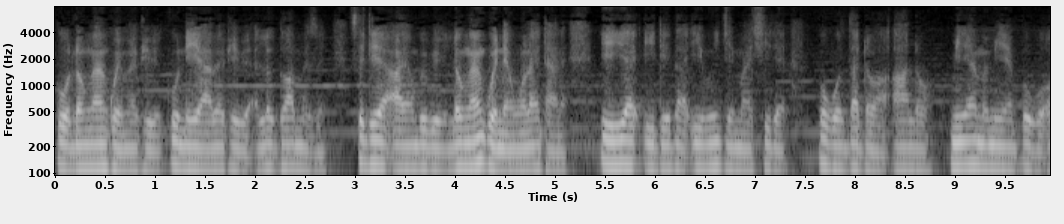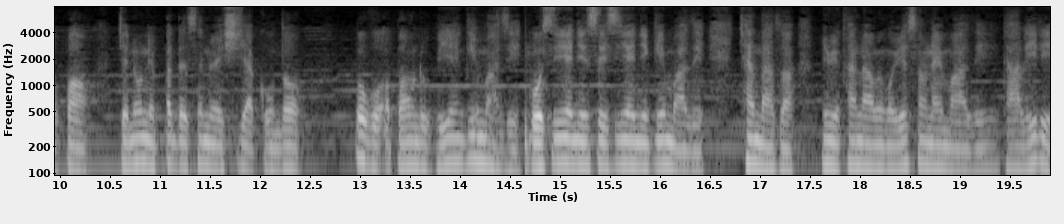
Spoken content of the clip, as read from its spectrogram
ကိုယ်လုပ်ငန်းခွင်ပဲဖြစ်ဖြစ်ကိုယ်နေရာပဲဖြစ်ဖြစ်အလုပ်သွားမယ်ဆိုရင်စိတ်တရအာရုံပြုပြီးလုပ်ငန်းခွင်နဲ့ဝင်လိုက်တာနဲ့ဤရဤဒေသဤဝင်းကျင်မှာရှိတဲ့ပုဂ္ဂိုလ်တ attva အားလုံးမြင်ရမမြင်ရပုဂ္ဂိုလ်အပေါင်းကျွန်ုပ်နဲ့ပတ်သက်ဆက်နွယ်ရှိရကုန်သောပုဂ္ဂိုလ်အပေါင်းတို့ဘေးရန်ကင်းပါစေကိုယ်စည်းရခြင်းစိတ်စည်းရခြင်းကင်းပါစေချမ်းသာစွာမိမိခန္ဓာဝင်ကိုရွတ်ဆောင်နိုင်ပါစေဒါလေးတွေ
